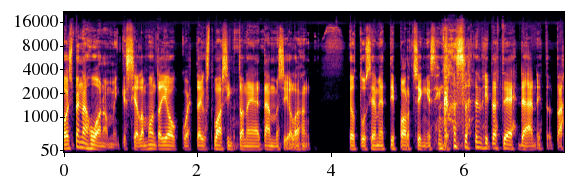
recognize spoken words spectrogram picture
voisi mennä huonomminkin. Siellä on monta joukkuetta, just Washingtonia ja tämmöisiä, jollahan joutuu siellä miettimään Portsingisin kanssa, mitä tehdään, niin tota,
